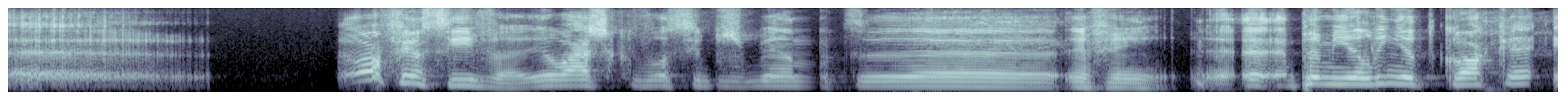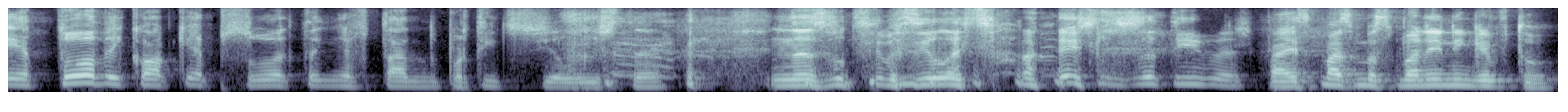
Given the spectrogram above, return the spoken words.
Uh, ofensiva. Eu acho que vou simplesmente, uh, enfim, uh, para mim a linha de coca é toda e qualquer pessoa que tenha votado no Partido Socialista nas últimas eleições legislativas. Parece mais uma semana e ninguém votou.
